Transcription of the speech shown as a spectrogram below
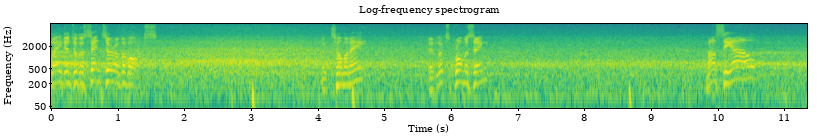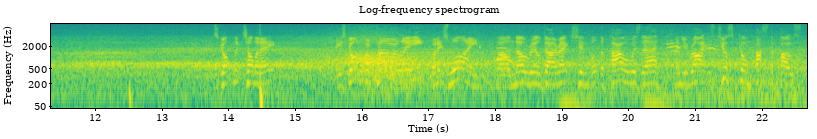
Played into the centre of the box. McTominay. It looks promising. Martial. Scott McTominay. He's gone for power, Lee, but it's wide. Well, no real direction, but the power was there, and you're right, it's just gone past the post.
